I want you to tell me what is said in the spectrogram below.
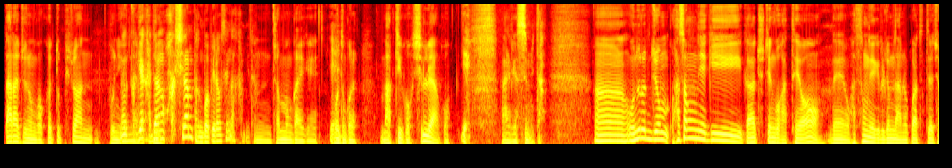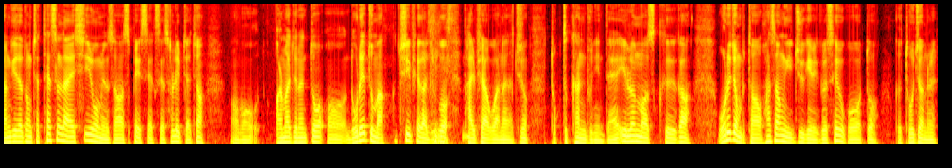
따라주는 거 그것도 필요한 분이겠네요. 그게 가장 음. 확실한 방법이라고 생각합니다. 음, 전문가에게 예. 모든 걸 맡기고 신뢰하고. 예. 알겠습니다. 어, 오늘은 좀 화성 얘기가 주제인 것 같아요. 네, 화성 얘기를 좀 나눌 것 같은데 전기 자동차 테슬라의 CEO면서 스페이스X의 설립자죠. 어, 뭐 얼마 전엔 또 어, 노래도 막 취입해가지고 발표하고 하는 아주 독특한 분인데 일론 머스크가 오래 전부터 화성 이주 계획을 세우고 또 그 도전을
